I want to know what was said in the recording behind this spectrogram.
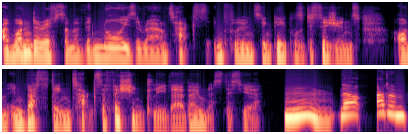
I wonder if some of the noise around tax influencing people's decisions on investing tax efficiently their bonus this year. Mm. Now, Adam,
